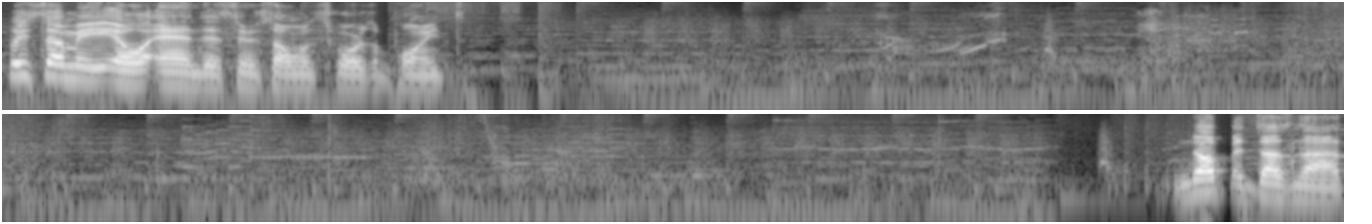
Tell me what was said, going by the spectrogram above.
Please tell me it'll end as soon as someone scores a point. Nope, it does not.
